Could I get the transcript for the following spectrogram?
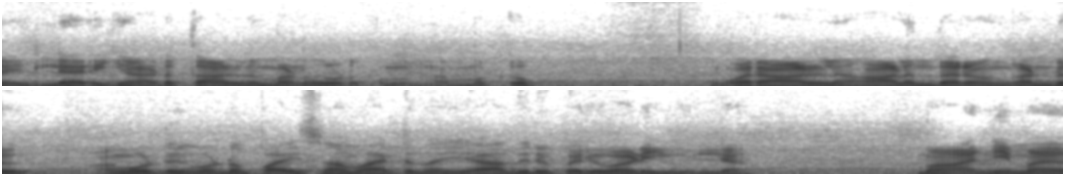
റേറ്റിലായിരിക്കും അടുത്ത ആളിനും പണിത് കൊടുക്കുന്നത്. നമുക്ക് ഒരാളിന് ആളും തരവും കണ്ട് അങ്ങോട്ടും ഇങ്ങോട്ടും പൈസ മാറ്റുന്ന യാതൊരു പരിപാടിയുമില്ല മാന്യമായ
